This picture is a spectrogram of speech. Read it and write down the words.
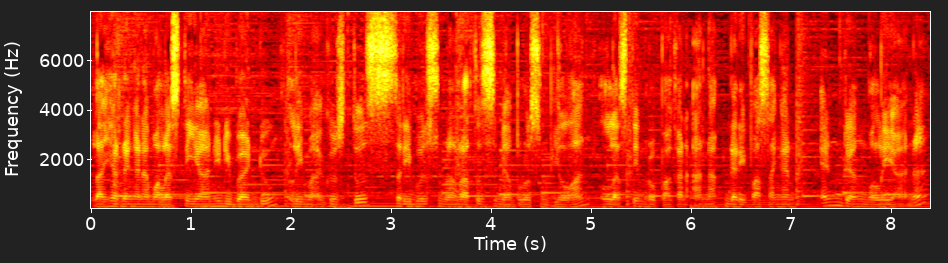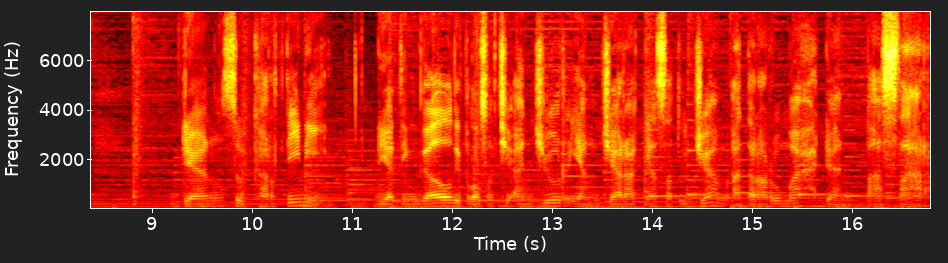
Lahir dengan nama Lestiani di Bandung, 5 Agustus 1999, Lesti merupakan anak dari pasangan Endang Mulyana dan Soekartini. Dia tinggal di pelosok Cianjur yang jaraknya satu jam antara rumah dan pasar.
